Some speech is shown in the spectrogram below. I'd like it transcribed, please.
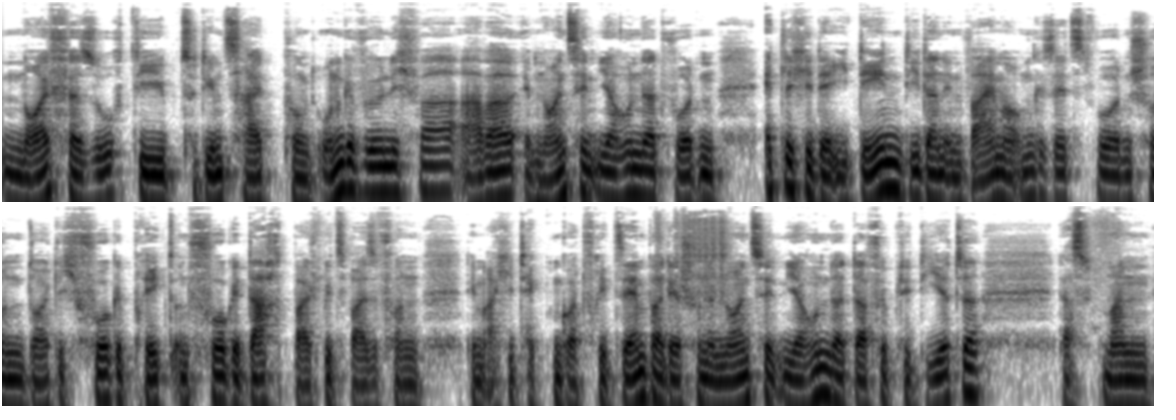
neu versucht, die zu dem Zeitpunkt ungewöhnlich war. Aber im 19. Jahrhundert wurden etliche der Ideen, die dann in Weimar umgesetzt wurden, schon deutlich vorgeprägt und vorgedacht. Beispielsweise von dem Architekten Gottfried Semper, der schon im 19. Jahrhundert dafür plädierte, dass man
